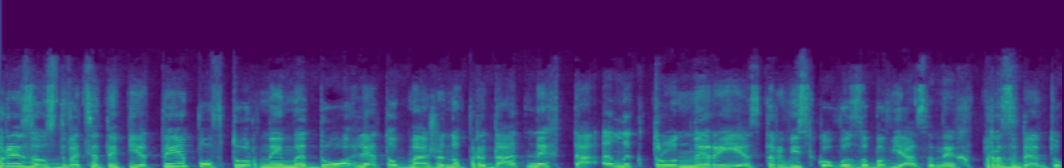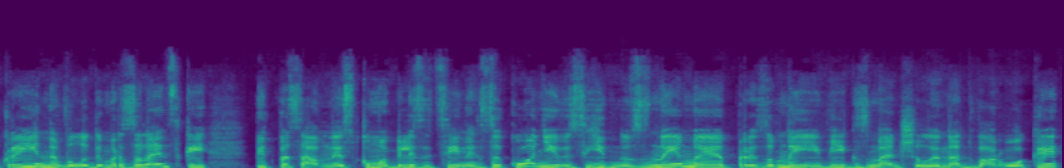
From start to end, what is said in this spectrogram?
Призов з 25, повторний медогляд, обмежено придатних та електронний реєстр військовозобов'язаних. Президент України Володимир Зеленський підписав низку мобілізаційних законів. Згідно з ними, призовний вік зменшили на два роки.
